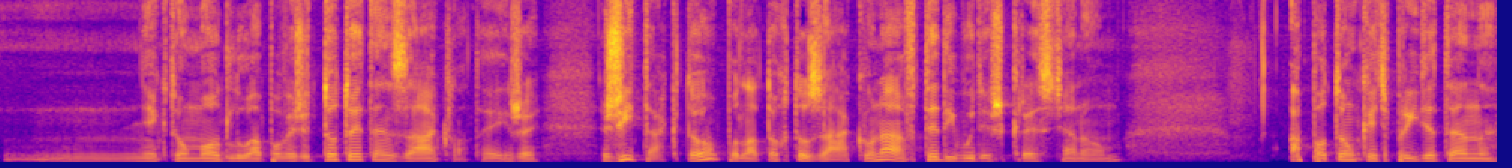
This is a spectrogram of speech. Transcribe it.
mm, niekto modlu a povie, že toto je ten základ, hej? že ži takto, podľa tohto zákona a vtedy budeš kresťanom. A potom, keď príde ten,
